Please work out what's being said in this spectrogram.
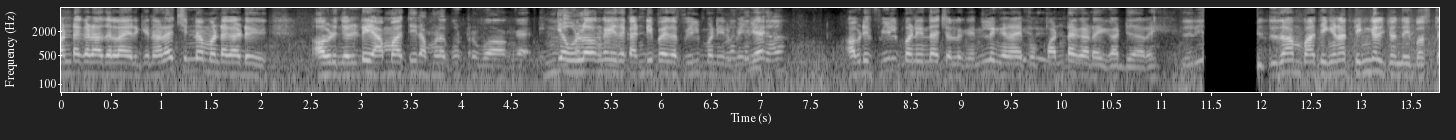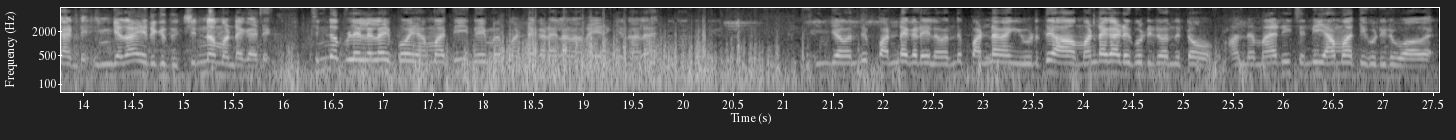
பண்டை கடை அதெல்லாம் இருக்கனால சின்ன மண்டைக்காடு அப்படின்னு சொல்லிட்டு ஏமாத்தி நம்மளை கூப்பிட்டு போவாங்க இங்கே உள்ளவங்க இதை கண்டிப்பாக இதை ஃபீல் பண்ணியிருப்பீங்க அப்படி ஃபீல் பண்ணியிருந்தா சொல்லுங்க. நில்லுங்க நான் இப்போ பண்டை கடை காட்டி தரேன் இதுதான் பாத்தீங்கன்னா திங்கள் சந்தை பஸ் ஸ்டாண்டு இங்கே தான் இருக்குது சின்ன மண்டைக்காடு. சின்ன பிள்ளைகள் எல்லாம் இப்போ ஏமாத்தி இதே மாதிரி பண்டை கடையெல்லாம் நிறைய இருக்கனால இங்க வந்து பண்டை கடையில வந்து பண்டை வாங்கி கொடுத்து ஆ மண்டைக்காடு கூட்டிட்டு வந்துட்டோம். அந்த மாதிரி சொல்லி ஏமாத்தி கூட்டிட்டு போவேன்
